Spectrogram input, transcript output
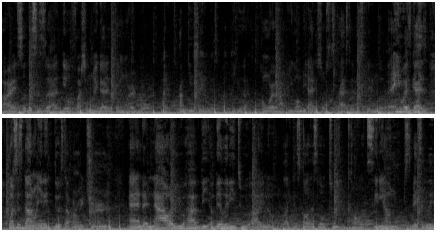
All right so this is uh, the old-fashioned way guys. Don't worry about it. Like i'm keep saying this but like you guys don't worry about it. You're gonna be adding sources faster than spinning wheel anyways guys once it's done what you need to do is tap on return. And uh, now you have the ability to uh, you know like install this little tweak called Cydian basically.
